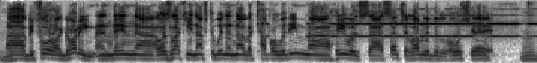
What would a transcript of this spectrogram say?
mm. uh, before I got him. And then uh, I was lucky enough to win another couple with him. Uh, he was uh, such a lovely little horse, yeah. Mm.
